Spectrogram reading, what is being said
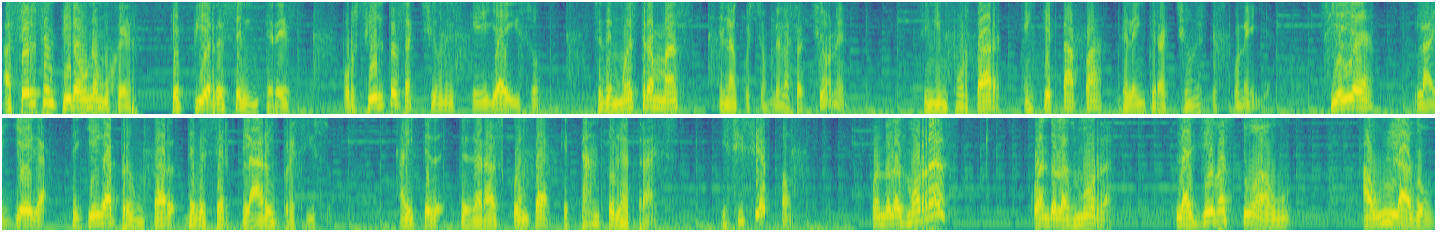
Hacer sentir a una mujer que pierdes el interés por ciertas acciones que ella hizo se demuestra más en la cuestión de las acciones, sin importar en qué etapa de la interacción estés con ella. Si ella la llega, te llega a preguntar, debe ser claro y preciso ahí te, darás cuenta que tanto le atraes. Y sí es cierto. Cuando las morras, cuando las morras, las llevas tú a un, a un lado,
